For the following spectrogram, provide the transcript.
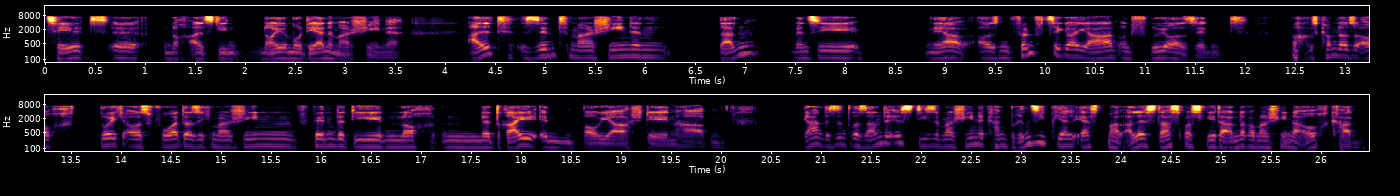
zählt äh, noch als die neue moderne Maschine. Alt sind Maschinen dann, wenn sie ja, aus den 50er Jahren und früher sind. Oh. Es kommt also auch durchaus vor, dass ich Maschinen finde, die noch eine 3 im Baujahr stehen haben. Ja, das Interessante ist, diese Maschine kann prinzipiell erstmal alles das, was jede andere Maschine auch kann.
